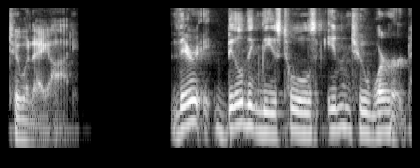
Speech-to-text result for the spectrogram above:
to an AI. They're building these tools into Word.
